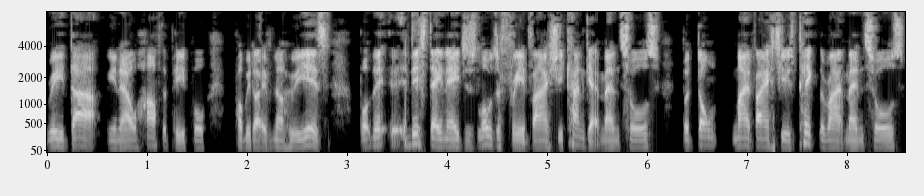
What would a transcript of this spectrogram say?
read that. You know, half the people probably don't even know who he is. But in this day and age, there's loads of free advice. You can get mentors, but don't, my advice to you is pick the right mentors.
